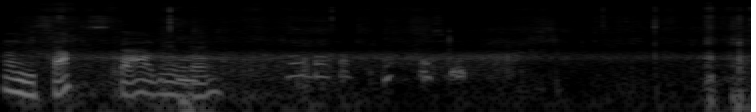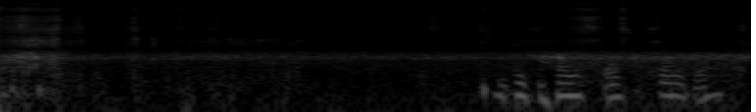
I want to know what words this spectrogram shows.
Har min sax där bredvid. ได้ได้ครับได้ช่วย Lite handskar så kladdiga..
